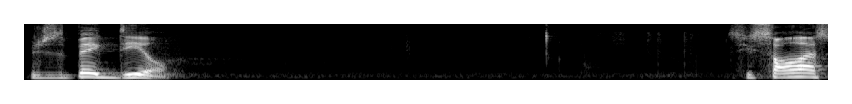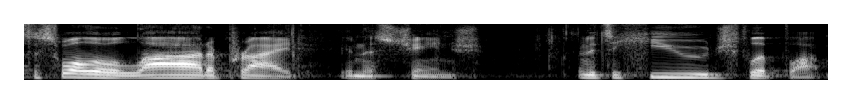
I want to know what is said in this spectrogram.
which is a big deal. See, Saul has to swallow a lot of pride in this change, and it's a huge flip flop.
